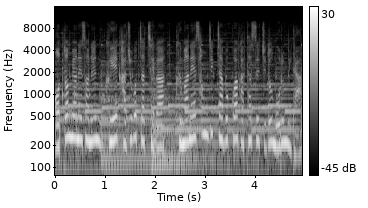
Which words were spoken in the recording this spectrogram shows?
어떤 면에서는 그의 가죽옷 자체가 그만의 성직 자복과 같았을지도 모릅니다.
